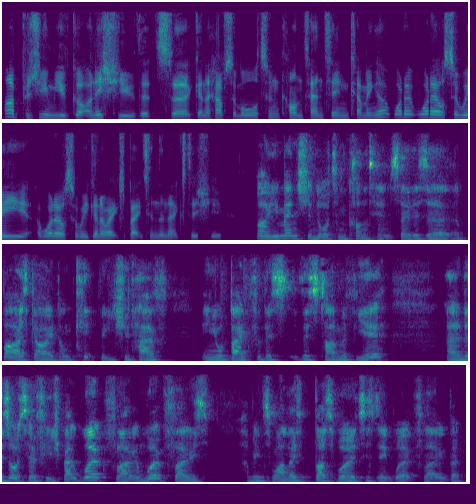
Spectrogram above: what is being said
I presume you've got an issue that's uh, going to have some autumn content in coming up. What what else are we what else are we going to expect in the next issue? Well, you mentioned autumn content, so there's a, a buyer's guide on kit that you should have in your bag for this this time of year, and there's also a feature about workflow and workflows I mean, it's one of those buzzwords, isn't it? Workflow, but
